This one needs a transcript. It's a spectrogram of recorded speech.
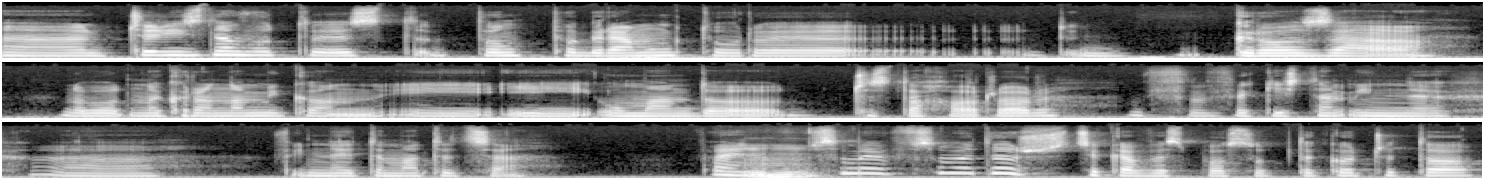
E, czyli znowu to jest punkt programu, który groza, no bo Necronomicon i, i Umando czysta horror w, w jakiejś tam innych, e, w innej tematyce. Fajnie. Mhm. W, sumie, w sumie też ciekawy sposób, tylko czy to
